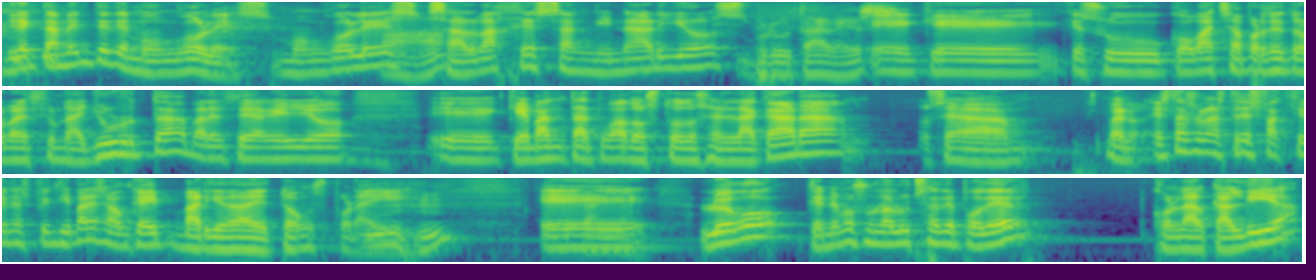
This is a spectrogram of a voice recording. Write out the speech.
Directamente de mongoles. Mongoles Ajá. salvajes, sanguinarios. Brutales. Eh, que, que, su covacha por dentro parece una yurta, parece aquello eh, que van tatuados todos en la cara. O sea, bueno, estas son las tres facciones principales, aunque hay variedad de tongs por ahí. Uh -huh. eh, luego tenemos una lucha de poder con la alcaldía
